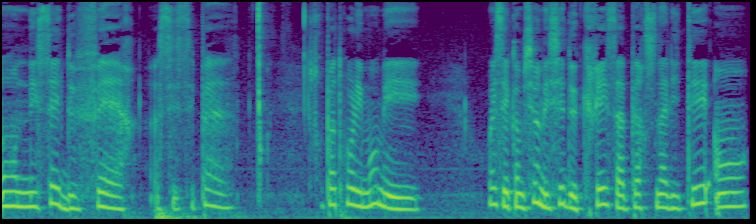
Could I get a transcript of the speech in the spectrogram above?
on essaie de faire. C'est pas. Je trouve pas trop les mots, mais. Ouais, c'est comme si on essayait de créer sa personnalité en.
